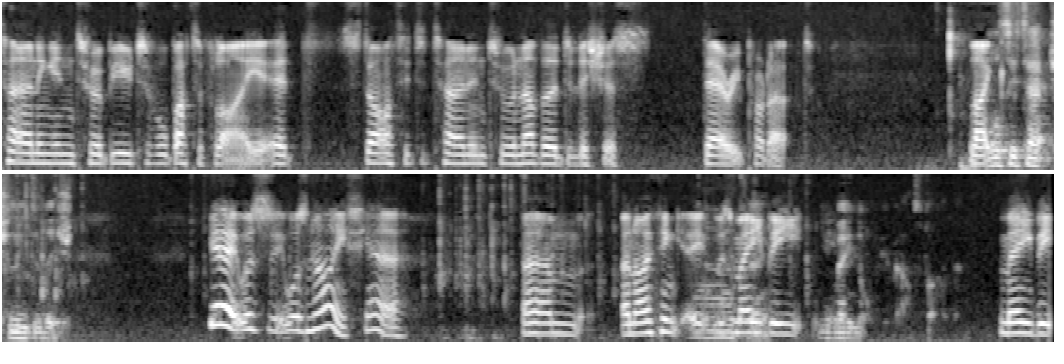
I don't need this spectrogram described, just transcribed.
turning into a beautiful butterfly. It had started to turn into another delicious dairy product. Like Was it actually delicious? yeah, it was it was nice, yeah. Um, and I think it was Okay. maybe You may not be about to maybe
